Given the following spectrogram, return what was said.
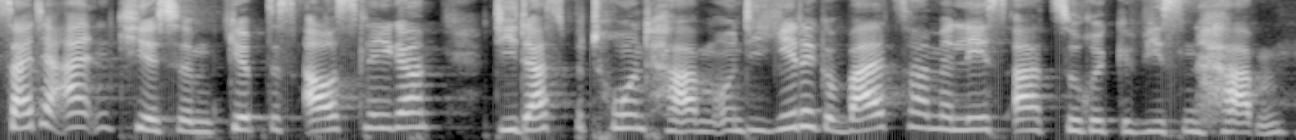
Seit der alten Kirche gibt es Ausleger, die das betont haben und die jede gewaltsame Lesart zurückgewiesen haben.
